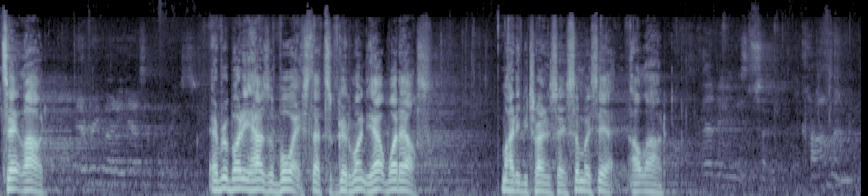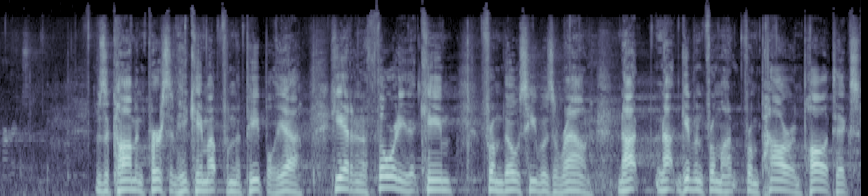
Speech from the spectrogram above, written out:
Say it loud. Everybody has a voice. Everybody has a voice. That's a good one. Yeah, what else? Might he be trying to say? Somebody say it out loud. He was a common person. He came up from the people, yeah. He had an authority that came from those he was around, not, not given from, from power and politics,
